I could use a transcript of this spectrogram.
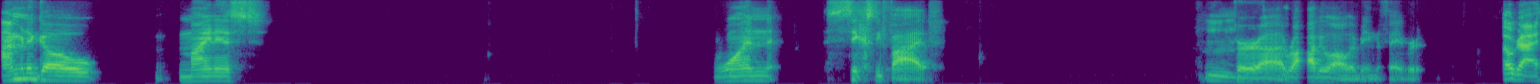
I'm going to go minus 165 Hmm. for uh, Robbie Lawler being the favorite. Okay.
